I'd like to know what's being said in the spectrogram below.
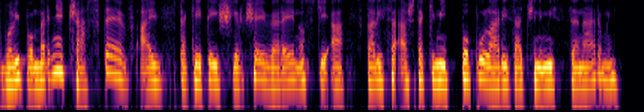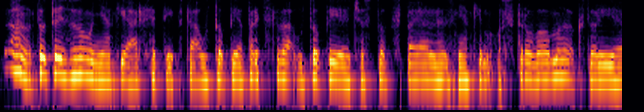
boli pomerne časté aj v takej tej širšej verejnosti a stali sa až takými popularizačnými scenármi? Áno, toto je znovu nejaký archetyp, tá utopia. Predstava utopie je často spájaná s nejakým ostrovom, ktorý je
